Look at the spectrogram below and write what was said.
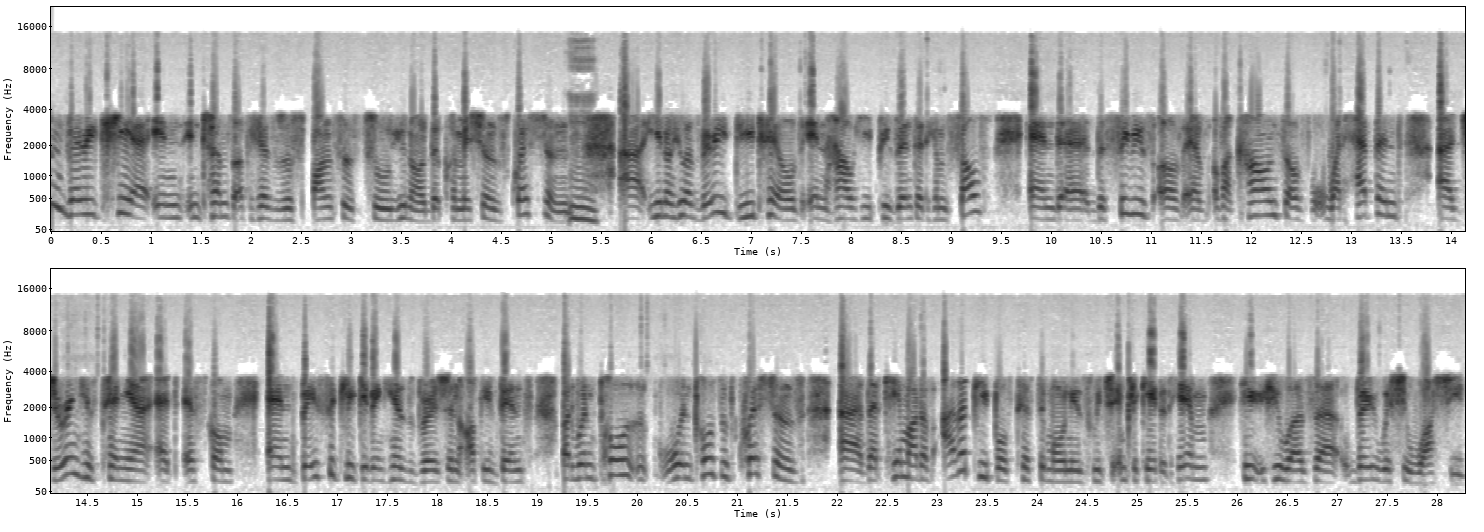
wasn't very clear in, in terms of his responses to, you know, the commission's questions. Mm. Uh, you know, he was very detailed in how he presented himself and uh, the series of, of, accounts of what happened uh, during his tenure at Eskom and basically giving his version of events. But when, po- when posed with questions uh, that came out of other people's testimonies which implicated him, he, he was uh, very wishy-washy,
